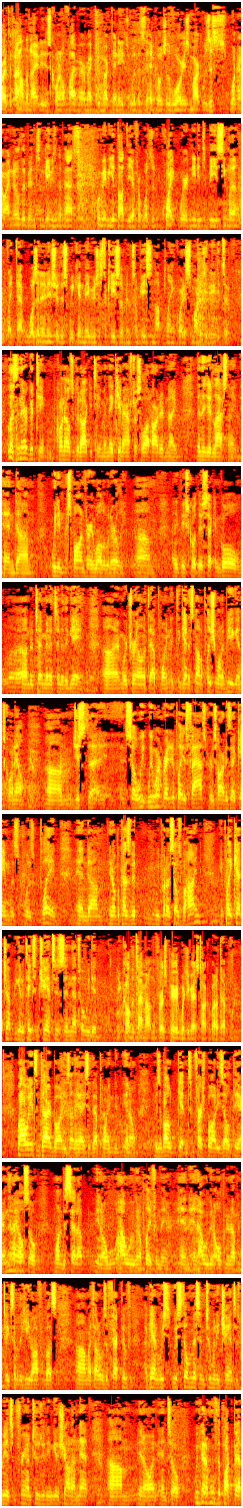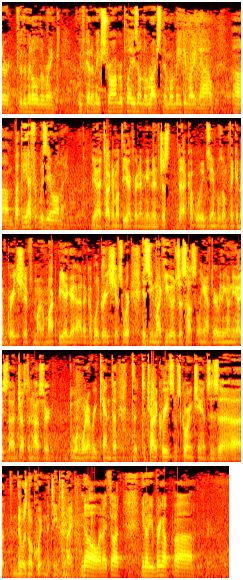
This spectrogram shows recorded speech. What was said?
All right, the final of the night is Cornell 5, Merrimack 2. Mark Dennehy's with us, the head coach of the Warriors. Mark, was this one? I know there have been some games in the past where maybe you thought the effort wasn't quite where it needed to be. It seemed like that wasn't an issue this weekend. Maybe it was just a case of, in some cases, not playing quite as smart as you needed to. Listen, they're a good team. Cornell's a good hockey team, and they came after us a lot harder tonight than they did last night. And um, we didn't respond very well to it early. Um, I think they scored their second goal uh, under 10 minutes into the game, uh, and we're trailing at that point. It, again, it's not a place you want to be against Cornell. Um, just uh, so we, we weren't ready to play as fast or as hard as that game was was played, and um, you know because of it, we put ourselves behind. You play catch up, you got to take some chances, and that's what we did. You called the timeout in the first period. What did you guys talk about at that point? Well, we had some tired bodies on the ice at that point. You know, it was about getting some fresh bodies out there, and then I also wanted to set up, you know, how we were going to play from there, and, and how we were going to open it up and take some of the heat off of us. Um, I thought it was effective. Again, we we're still missing too many chances. We had some three on twos. We didn't even get a shot on net. Um, you know, and, and so we've got to move the puck better through the middle of the rink. We've got to make stronger plays on the rush than we're making right now. Um, but the effort was there all night. Yeah, talking about the effort, I mean, just a couple of examples. I'm thinking of great shifts. Mark Biega had a couple of great shifts where it seemed like he was just hustling after everything on the ice. Uh, Justin Husser doing whatever he can to, to, to, try to create some scoring chances. Uh, uh, there was no quitting the team tonight. No, and I thought, you know, you bring up. Uh,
